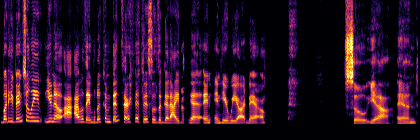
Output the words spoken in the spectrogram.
but eventually, you know, I, I, was able to convince her that this was a good idea. And, and here we are now. So, yeah. And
